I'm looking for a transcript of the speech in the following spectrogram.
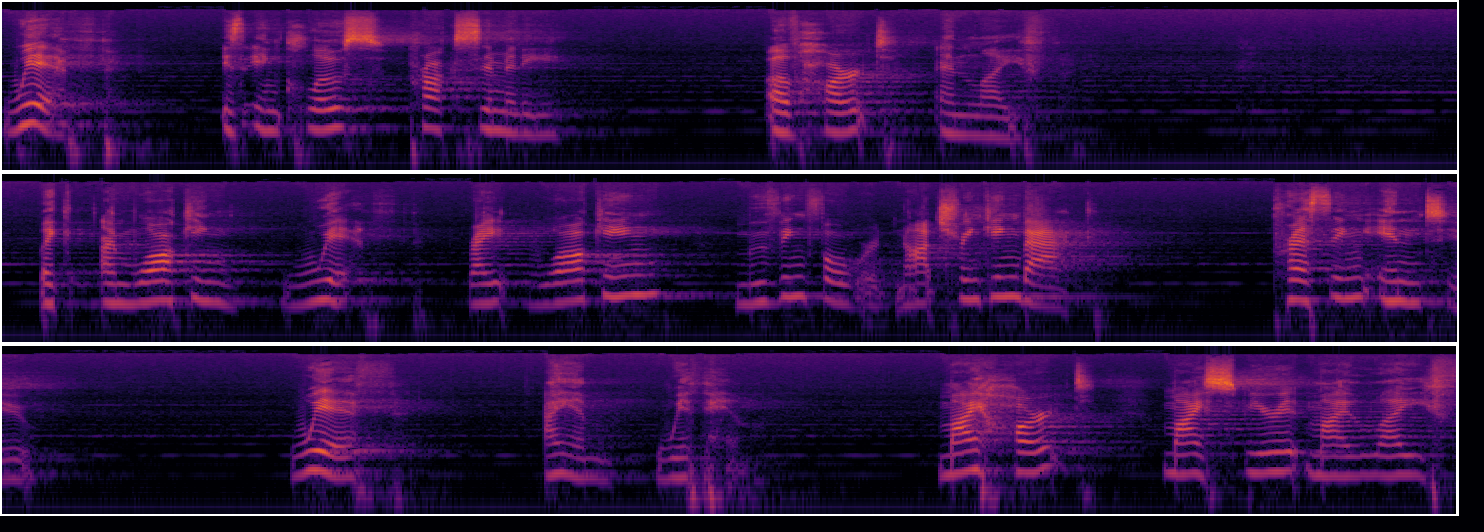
With is in close proximity of heart and life. Like I'm walking with, right? Walking, moving forward, not shrinking back, pressing into. With, I am with Him. My heart, my spirit, my life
